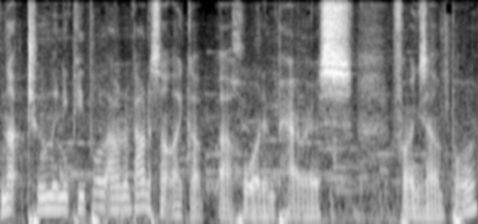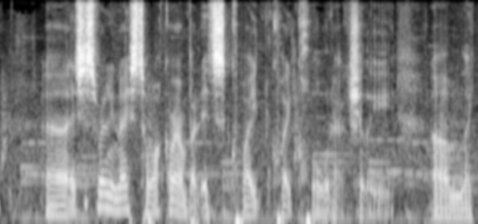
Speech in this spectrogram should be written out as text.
not too many people out and about it's not like a, a horde in Paris for example uh, it's just really nice to walk around but it's quite quite cold actually um, like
